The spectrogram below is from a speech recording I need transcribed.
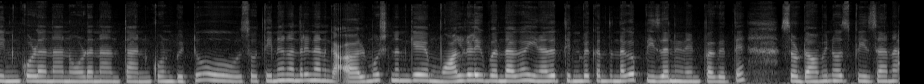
ತಿನ್ಕೊಳ್ಳೋಣ, ನೋಡೋಣ ಅಂತ ಅಂದ್ಕೊಂಡ್ಬಿಟ್ಟು ಸೊ ತಿನ್ನೋಣ ಅಂದರೆ ನನಗೆ ಆಲ್ಮೋಸ್ಟ್ ನನಗೆ ಮಾಲ್ಗಳಿಗೆ ಬಂದಾಗ ಏನಾದರೂ ತಿನ್ಬೇಕಂತಂದಾಗ ಪಿಜ್ಜಾನೇ ನೆನಪಾಗುತ್ತೆ. ಸೊ ಡಾಮಿನೋಸ್ ಪಿಜ್ಜಾನ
